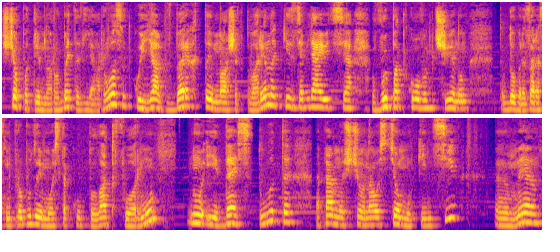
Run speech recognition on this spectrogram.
Що потрібно робити для розвитку, як вберегти наших тваринок, які з'являються випадковим чином. Так, добре, зараз ми пробудуємо ось таку платформу. Ну і десь тут, напевно, що на ось цьому кінці е, ми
